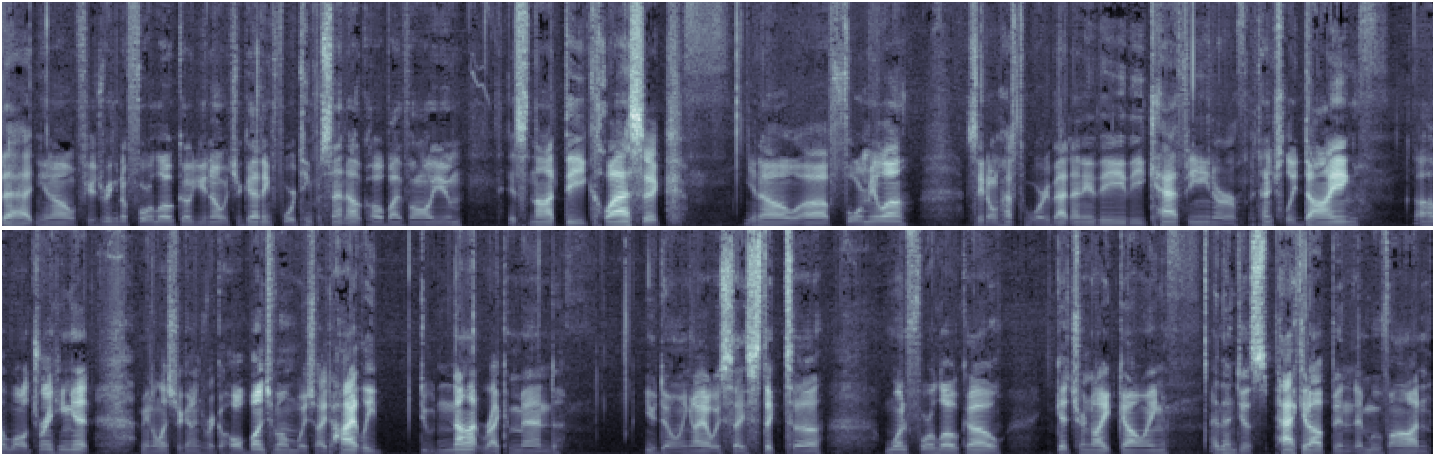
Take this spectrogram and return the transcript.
That you know, if you're drinking a Four Loko, you know what you're getting: 14% alcohol by volume. It's not the classic, you know, uh, formula, so you don't have to worry about any of the the caffeine or potentially dying uh, while drinking it. I mean, unless you're going to drink a whole bunch of them, which I'd highly do not recommend you doing. I always say stick to one Four Loko, get your night going, and then just pack it up and, and move on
